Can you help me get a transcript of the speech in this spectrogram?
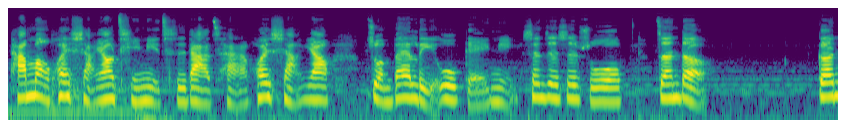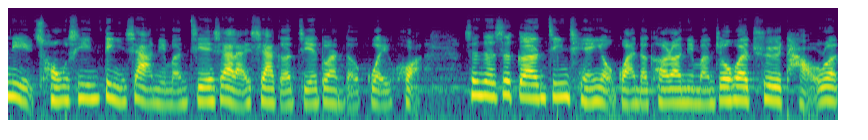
他们会想要请你吃大餐，会想要准备礼物给你，甚至是说真的跟你重新定下你们接下来下个阶段的规划。甚至是跟金钱有关的，可能你们就会去讨论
